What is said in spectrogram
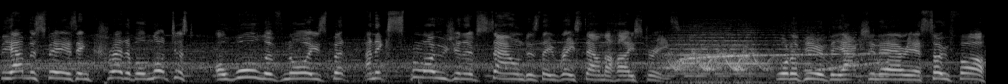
The atmosphere is incredible, not just a wall of noise, but an explosion of sound as they race down the high street. What a view of the action area. So far,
